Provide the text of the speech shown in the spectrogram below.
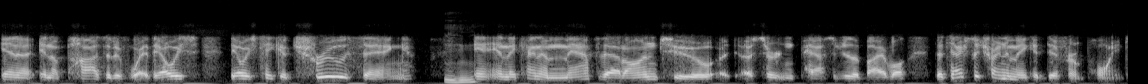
in a in a positive way. They always they always take a true thing Mm-hmm. And, and, they kind of map that onto a, a, certain passage of the Bible that's actually trying to make a different point.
